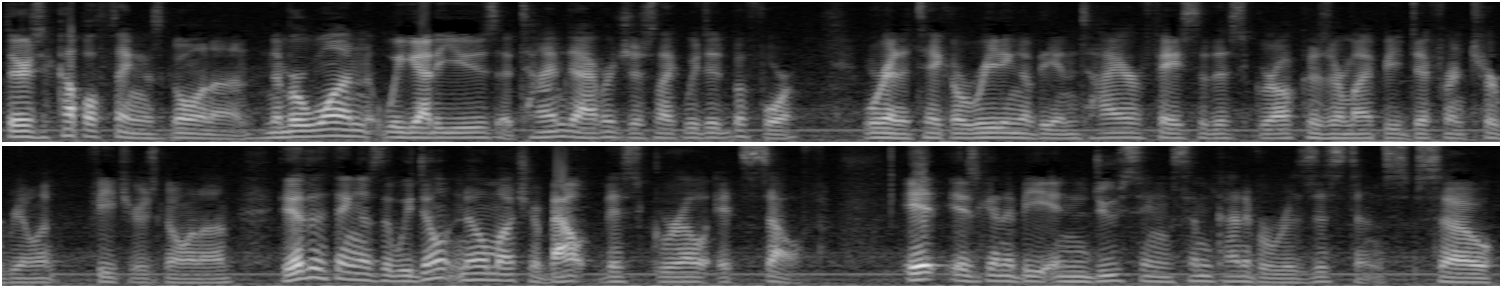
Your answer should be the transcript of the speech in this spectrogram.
there's a couple things going on. Number one, we got to use a timed average just like we did before. We're going to take a reading of the entire face of this grill because there might be different turbulent features going on. The other thing is that we don't know much about this grill itself. It is going to be inducing some kind of a resistance. So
